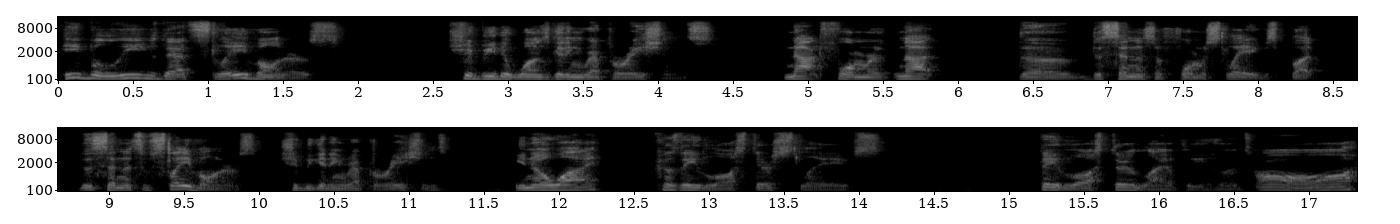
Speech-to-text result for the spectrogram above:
He believes that slave owners should be the ones getting reparations, not former, not the descendants of former slaves, but descendants of slave owners should be getting reparations. You know why? Because they lost their slaves. They lost their livelihoods. Oh,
